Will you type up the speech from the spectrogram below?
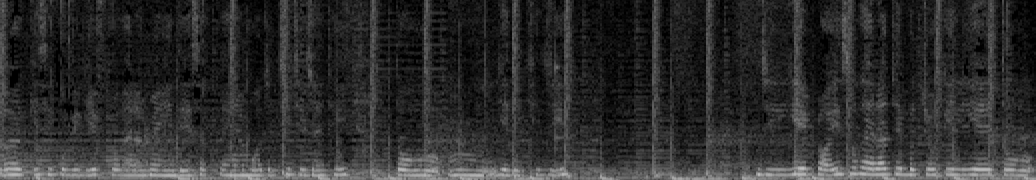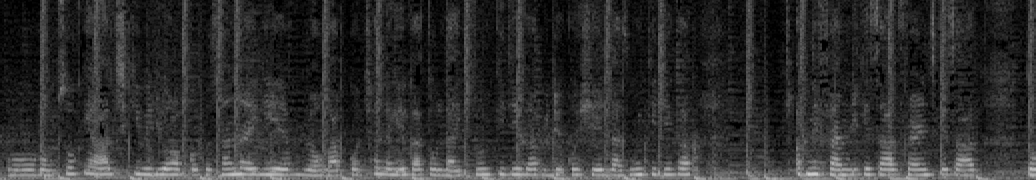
किसी को भी गिफ्ट वगैरह में दे सकते हैं, बहुत अच्छी चीज़ें थी। तो ये देखिए जी। जी, ये टॉयज़ वगैरह थे बच्चों के लिए तो होप्सो कि आज की वीडियो आपको पसंद आएगी, ये ब्लॉग आपको अच्छा लगेगा तो लाइक ज़रूर कीजिएगा वीडियो को शेयर लाजमी कीजिएगा, अपनी फैमिली के साथ फ्रेंड्स के साथ। तो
